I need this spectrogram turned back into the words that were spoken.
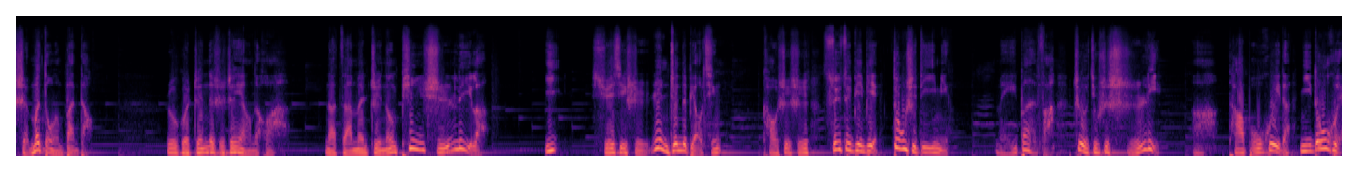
什么都能办到。如果真的是这样的话，那咱们只能拼实力了。一，学习时认真的表情，考试时随随便便都是第一名。没办法，这就是实力啊！他不会的，你都会，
